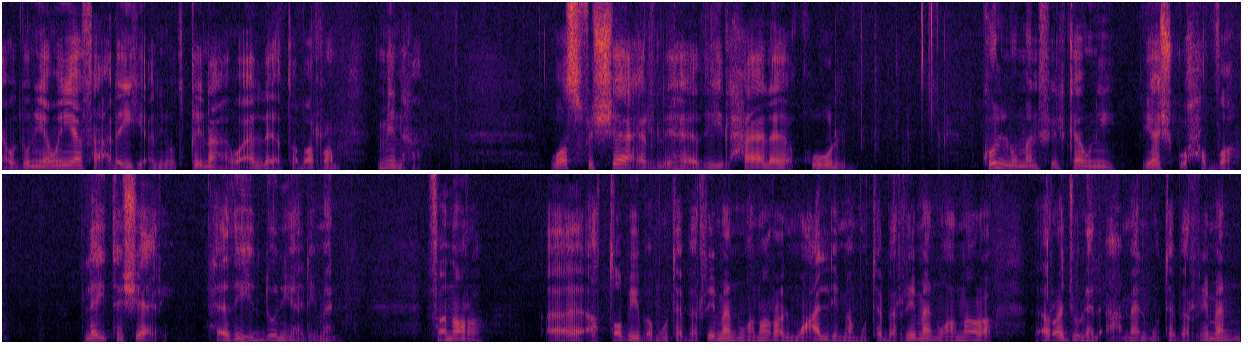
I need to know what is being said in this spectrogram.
أو دنيوية فعليه أن يتقنها والا يتبرم منها. وصف الشاعر لهذه الحالة يقول كل من في الكون يشكو حظه ليت شعري هذه الدنيا لمن؟ فنرى الطبيب متبرما ونرى المعلم متبرما ونرى رجل الأعمال متبرما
